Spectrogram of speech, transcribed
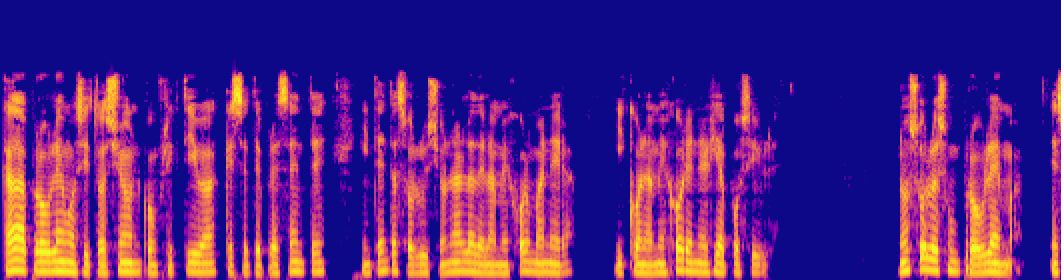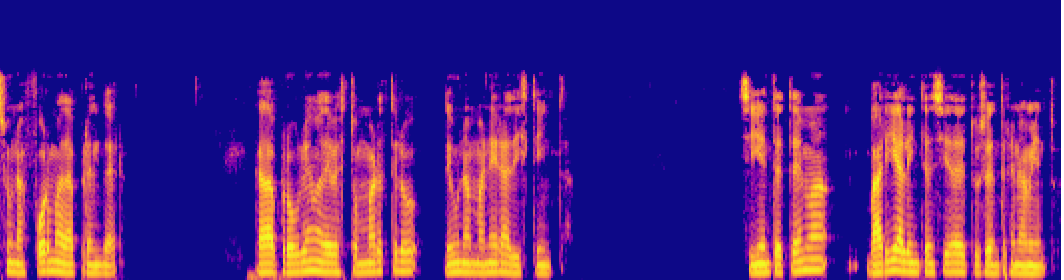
Cada problema o situación conflictiva que se te presente, intenta solucionarla de la mejor manera y con la mejor energía posible. No solo es un problema, es una forma de aprender. Cada problema debes tomártelo de una manera distinta. Siguiente tema, varía la intensidad de tus entrenamientos.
